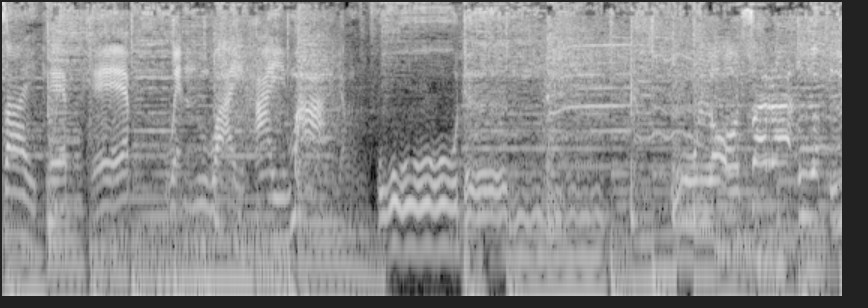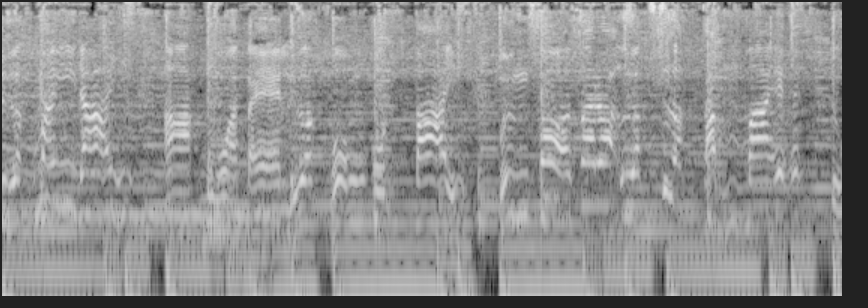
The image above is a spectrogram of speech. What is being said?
สายแคบแคบเว้นวายหายมาอย่างกูเดินกูหล่อสาระเอือกเลือกไม่ได้หากมัวแต่เลือกคงอดตาย มึงซ่อสาระเอือกเสือกทำไม ดู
